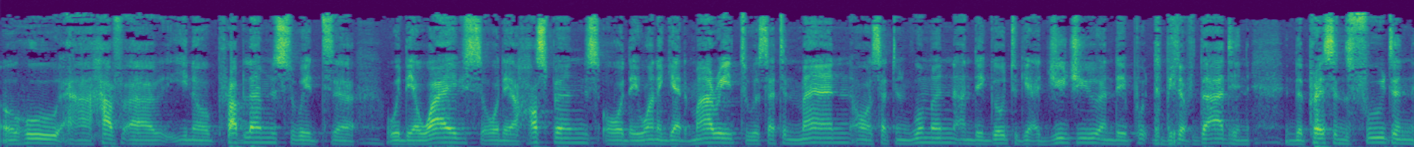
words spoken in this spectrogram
uh, who uh, have, uh, you know, problems with with their wives or their husbands, or they want to get married to a certain man or a certain woman, and they go to get a juju and they put a bit of that in, in the person's food and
